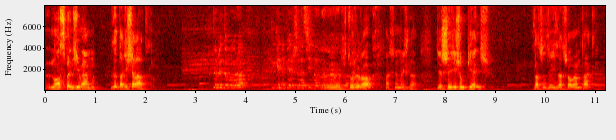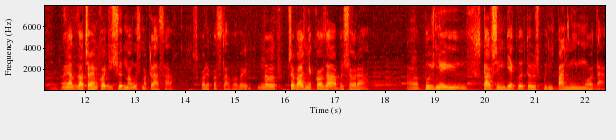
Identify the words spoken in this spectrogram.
No spędziłem ze 20 lat. Który to był rok? Kiedy pierwszy raz się pan wybrał? w Który rok? Właśnie myślę. Gdzieś 65 Zaczę, gdzieś zacząłem, tak? No ja zacząłem chodzić siódma, ósma klasa w szkole podstawowej. No przeważnie koza albo siora. A później w starszym wieku to już pani młoda.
